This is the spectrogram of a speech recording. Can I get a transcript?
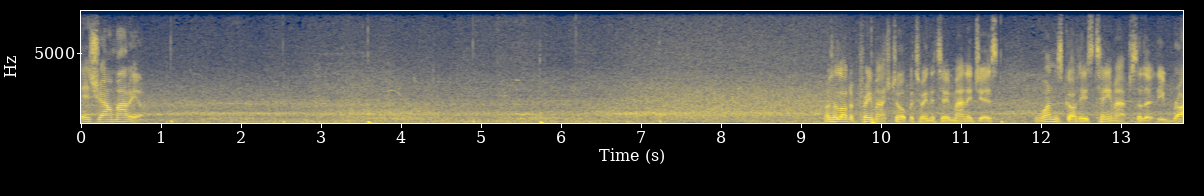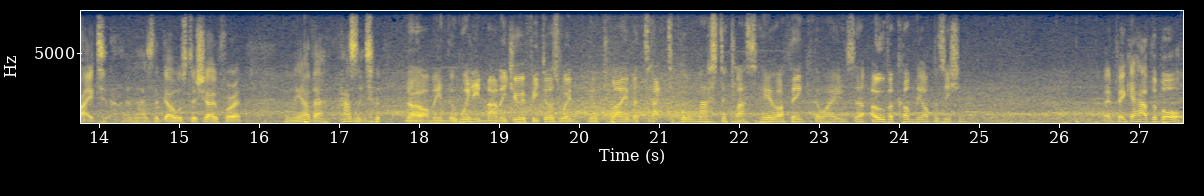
Here's João Mario. There's a lot of pre-match talk between the two managers. One's got his team absolutely right and has the goals to show for it, and the other hasn't. No, I mean, the winning manager, if he does win, he'll claim a tactical masterclass here, I think, the way he's uh, overcome the opposition. Benfica have the ball.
